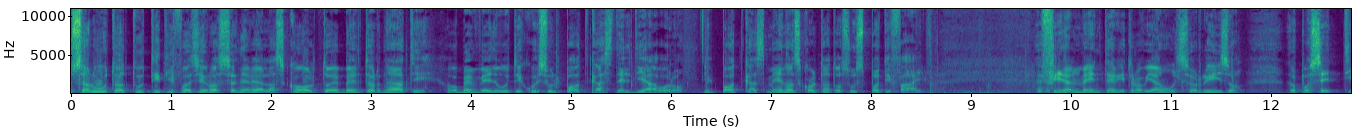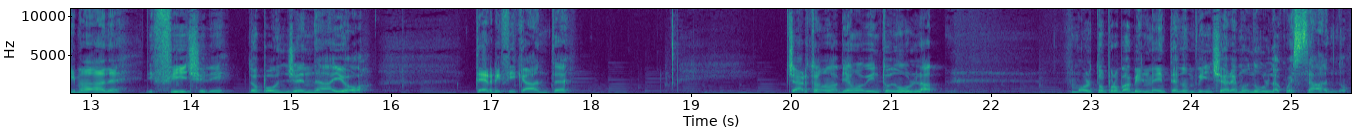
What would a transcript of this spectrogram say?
saluto a tutti i tifosi rossoneri all'ascolto e bentornati o benvenuti qui sul podcast del diavolo, il podcast meno ascoltato su Spotify. E finalmente ritroviamo il sorriso dopo settimane difficili, dopo un gennaio terrificante. Certo non abbiamo vinto nulla, molto probabilmente non vinceremo nulla quest'anno,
